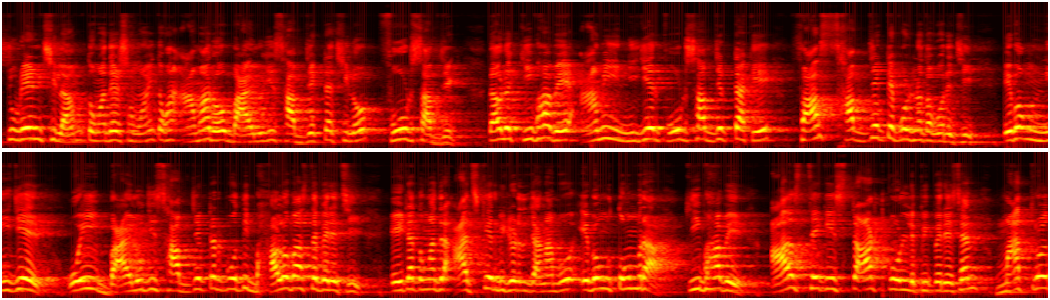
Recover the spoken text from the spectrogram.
স্টুডেন্ট ছিলাম তোমাদের সময়, তখন আমারও বায়োলজি সাবজেক্টটা ছিল ফোর্থ সাবজেক্ট তাহলে কীভাবে আমি নিজের ফোর্থ সাবজেক্টটাকে ফার্স্ট সাবজেক্টে পরিণত করেছি এবং নিজের ওই বায়োলজি সাবজেক্টটার প্রতি ভালোবাসতে পেরেছি? এটা তোমাদের আজকের ভিডিওতে জানাব এবং তোমরা কীভাবে আজ থেকে স্টার্ট করলে প্রিপারেশন মাত্র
